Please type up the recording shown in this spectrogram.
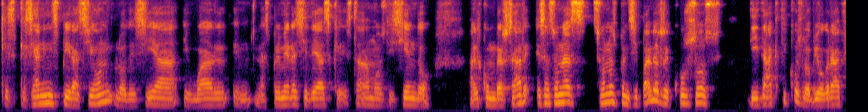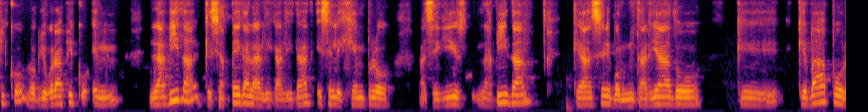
que, que, sean inspiración, lo decía igual en las primeras ideas que estábamos diciendo al conversar, esas son, las, son los principales recursos didácticos, lo biográfico, lo biográfico, la vida que se apega a la legalidad es el ejemplo a seguir, la vida que hace voluntariado, que, que va por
